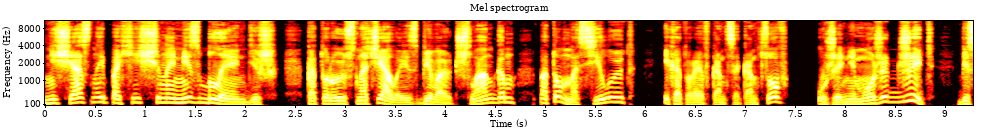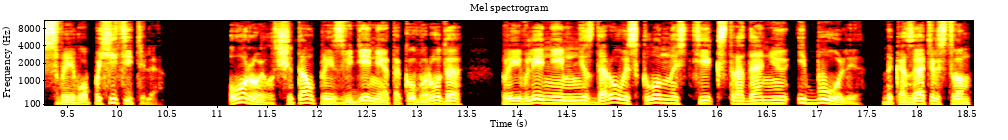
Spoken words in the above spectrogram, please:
несчастной похищенной мисс Блендиш, которую сначала избивают шлангом, потом насилуют и которая в конце концов уже не может жить без своего похитителя. Оруэлл считал произведения такого рода проявлением нездоровой склонности к страданию и боли, доказательством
